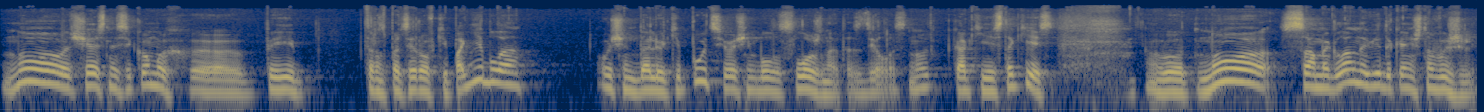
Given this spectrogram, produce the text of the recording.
Но часть насекомых э, при транспортировке погибла. Очень далекий путь, и очень было сложно это сделать. Ну, как есть, так есть. Вот. Но самое главное, виды, конечно, выжили.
